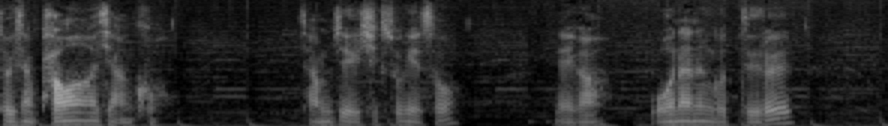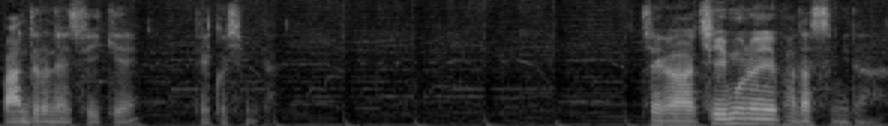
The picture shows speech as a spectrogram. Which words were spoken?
더 이상 방황하지 않고 잠재의식 속에서 내가 원하는 것들을 만들어낼 수 있게 될 것입니다. 제가 질문을 받았습니다.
